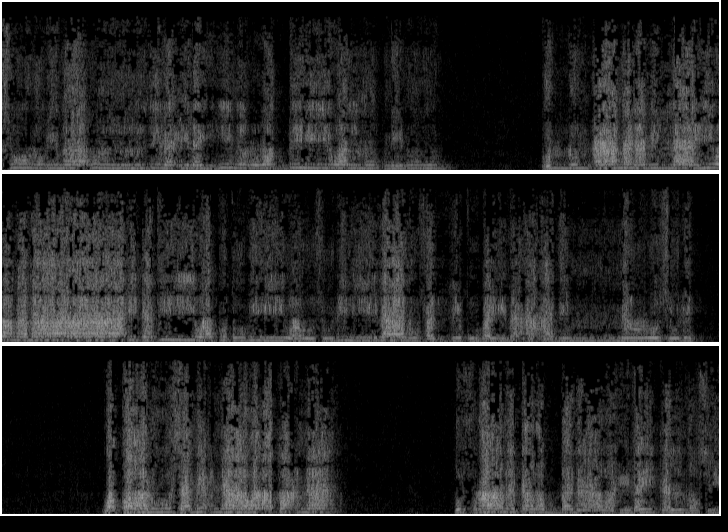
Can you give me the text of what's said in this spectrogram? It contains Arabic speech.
الرَّسُولُ بِمَا أُنزِلَ إِلَيْهِ مِن رَّبِّهِ وَالْمُؤْمِنُونَ كُلٌّ آمَنَ بِاللَّهِ وَمَلَائِكَتِهِ وَكُتُبِهِ وَرُسُلِهِ لَا نُفَرِّقُ بَيْنَ أَحَدٍ مِّن رُّسُلِهِ وَقَالُوا سَمِعْنَا وَأَطَعْنَا وَإِلَيْكَ الْمَصِيرُ.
